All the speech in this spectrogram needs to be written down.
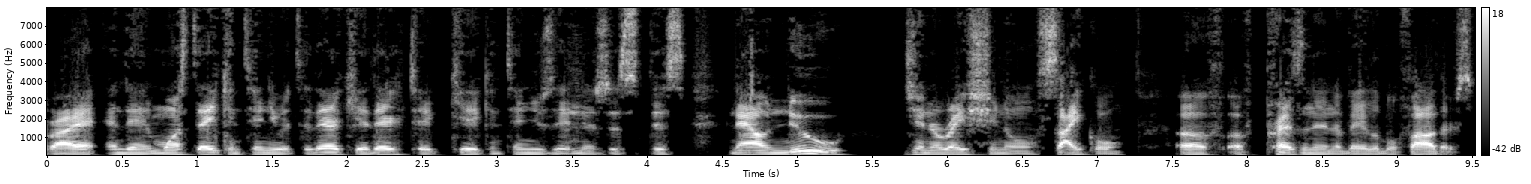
right? And then once they continue it to their kid, their t- kid continues it, and there's just this now new generational cycle of of present and available fathers,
